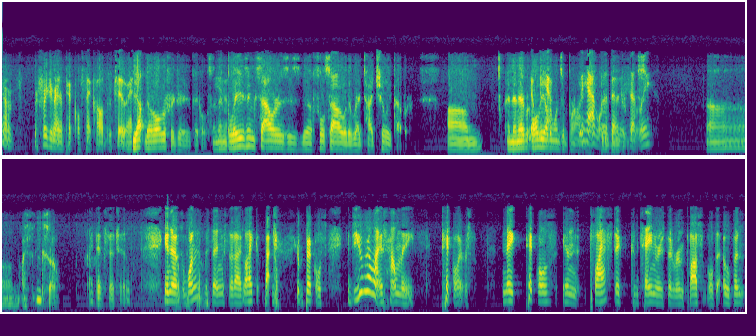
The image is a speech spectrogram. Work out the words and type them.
uh, refrigerator pickles they call them too, right? Yep, they're all refrigerated pickles. And Yeah. then blazing sours is the full sour with a red Thai chili pepper. Um, and then every, No, all the have- other ones are brine. We have one of those, don't we? Um, I think so. I think so too. You know, one of the things that I like about your pickles, do you realize how many picklers make pickles in plastic containers that are impossible to open?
